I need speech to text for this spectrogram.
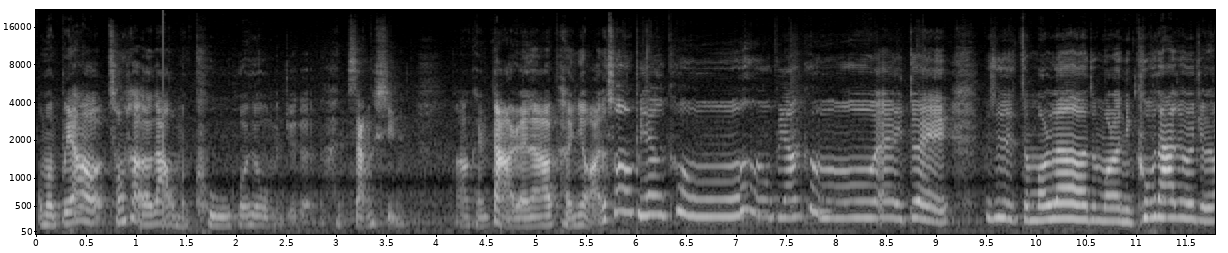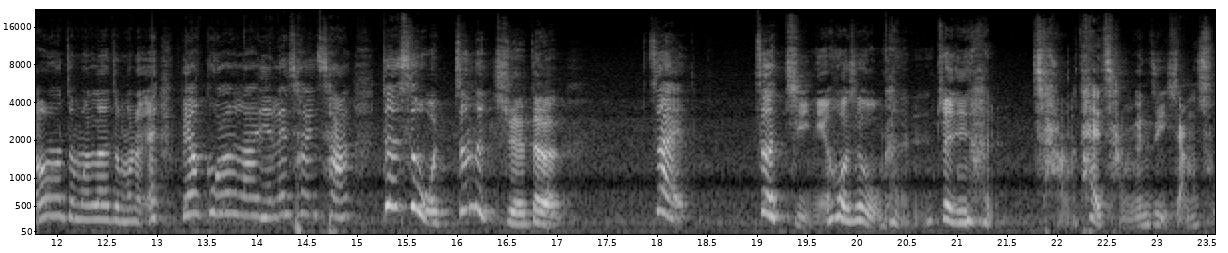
我们不要从小到大我们哭或者我们觉得很伤心，啊，可能大人啊、朋友啊，都说不要哭，不要哭，哎，对，就是怎么了？怎么了？你哭，他就会觉得哦，怎么了？怎么了？哎，不要哭了啦，眼泪擦一擦。但是我真的觉得，在这几年，或者是我可能最近很长、太长跟自己相处，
